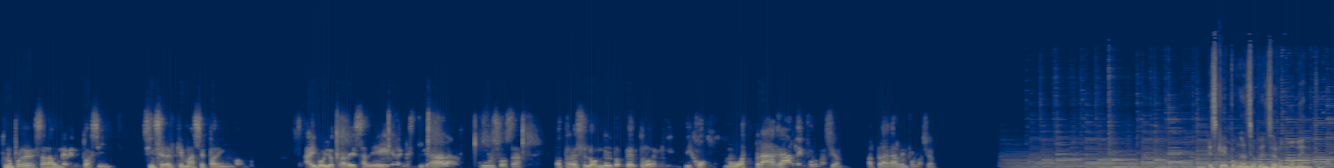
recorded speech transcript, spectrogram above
tú no puedes regresar a un evento así sin ser el que más sepa de inbound. Ahí voy otra vez a leer, a investigar, a cursos, a otra vez el underdog dentro de mí dijo, me voy a tragar la información, a tragar la información. Es que pónganse a pensar un momento.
